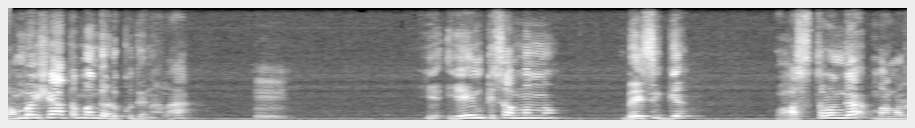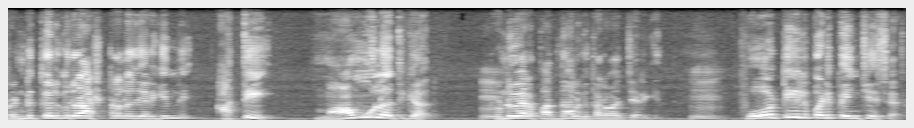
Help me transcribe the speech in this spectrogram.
తొంభై శాతం మంది అడుక్కు తినాలా ఏంటి సంబంధం బేసిక్గా వాస్తవంగా మన రెండు తెలుగు రాష్ట్రాల్లో జరిగింది అతి మామూలు అతి కాదు రెండు వేల పద్నాలుగు తర్వాత జరిగింది. పోటీలు పడి పెంచేశారు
